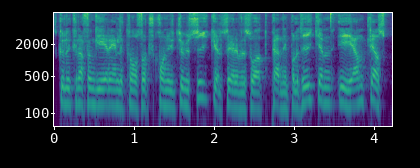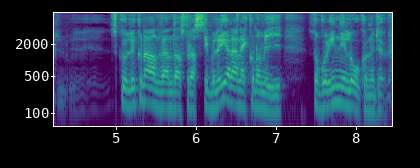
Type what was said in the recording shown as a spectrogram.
skulle kunna fungera enligt någon sorts konjunkturcykel så är det väl så att penningpolitiken egentligen skulle kunna användas för att stimulera en ekonomi som går in i en lågkonjunktur.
